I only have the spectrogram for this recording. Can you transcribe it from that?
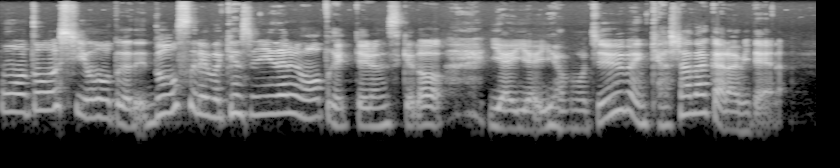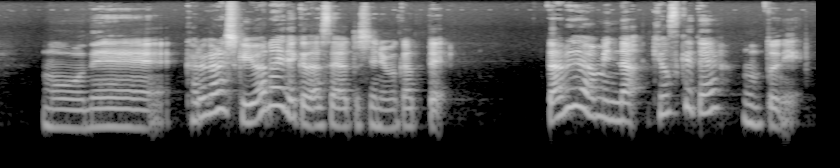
もうどうしようとかでどうすれば華奢になるの？とか言ってるんですけどいやいやいやもう十分華奢だからみたいなもうね軽々しく言わないでください私に向かってダメだよみんな気をつけて本当に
